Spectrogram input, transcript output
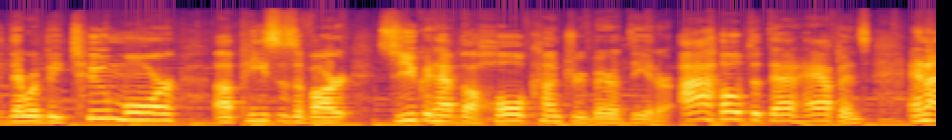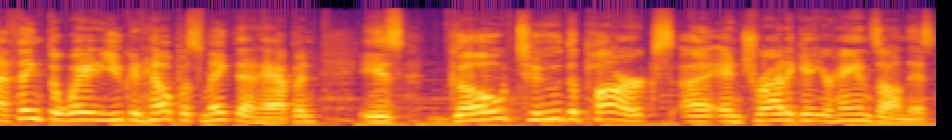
there would be two more uh, pieces of art so you could have the whole Country Bear Theater. I hope that that happens. And I think the way you can help us make that happen is go to the parks uh, and try to get your hands on this.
